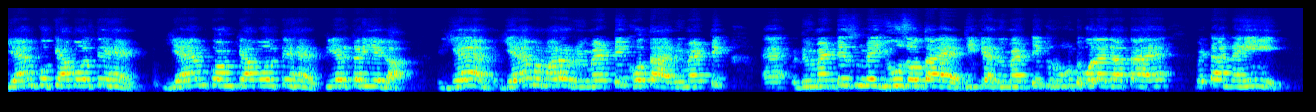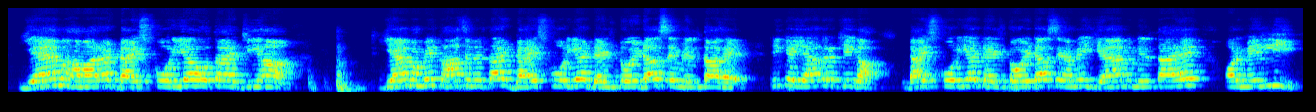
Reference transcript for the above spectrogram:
यम को क्या बोलते हैं? यम को हम क्या बोलते हैं? क्लियर करिएगा यम यम हमारा रूमेटिक होता है रूमेटिक रूमेटिज्म में यूज़ होता है, ठीक है? रूमेटिक रूट बोला जाता है। बेटा, नहीं, यम हमारा डायस्कोरिया होता है। जी हाँ यम हमें कहाँ से मिलता है? डायस्कोरिया डेल्टोइडा से मिलता है। ठीक है, याद रखिएगा डायस्कोरिया डेल्टोइडा से हमें यम मिलता है और मेनली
